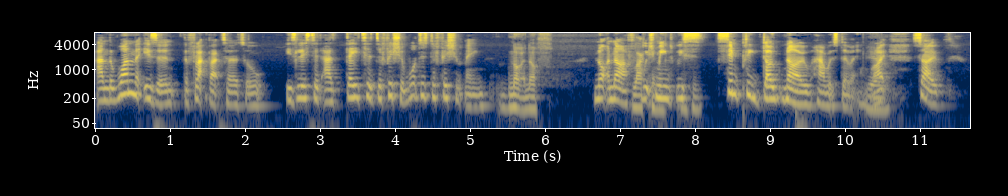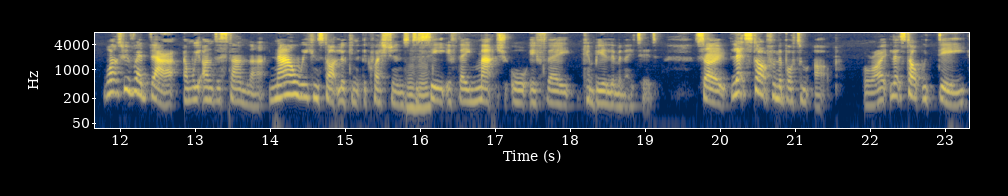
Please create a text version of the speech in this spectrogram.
And the one that isn't, the flatback turtle, is listed as data deficient. What does deficient mean? Not enough. Not enough, which means we mm-hmm. s- simply don't know how it's doing, right? So once we've read that and we understand that, now we can start looking at the questions to mm-hmm. see if they match or if they can be eliminated. So let's start from the bottom up. All right, let's start with D.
